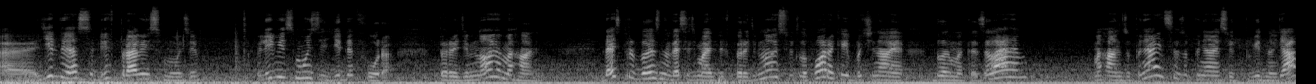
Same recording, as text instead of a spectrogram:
Е, Їду я собі в правій смузі. В лівій смузі їде фура. Переді мною меган. Десь приблизно 10 метрів переді мною світлофор, який починає блимати зеленим. Меган зупиняється, зупиняюся відповідно я.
